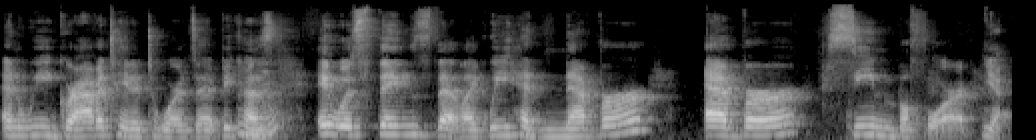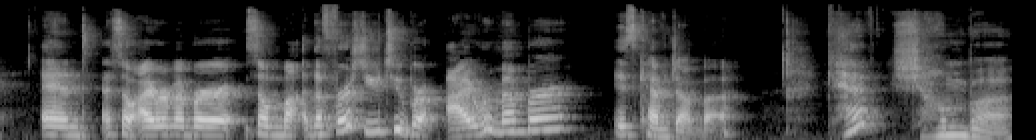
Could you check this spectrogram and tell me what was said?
and we gravitated towards it because Mhm. it was things that like we had never ever seen before. Yeah. And so I remember so my, the first YouTuber I remember is Kev Jumba. Kev Jumba.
